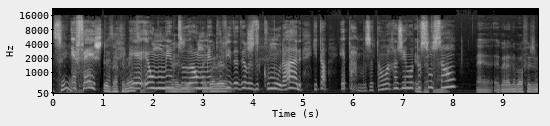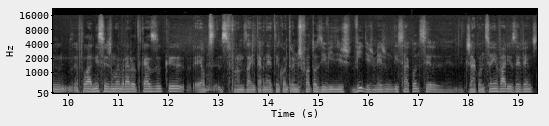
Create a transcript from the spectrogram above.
Sim. é festa. Exatamente. É, é um momento, Mas, é um momento agora- da vida deles de comemorar e tal. Epá, mas então arranjem outra Exatamente. solução. É, agora a Anabel fez-me, a falar nisso, fez-me lembrar outro caso que é, se formos à internet encontramos fotos e vídeos, vídeos mesmo disso a acontecer, que já aconteceu em vários eventos,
